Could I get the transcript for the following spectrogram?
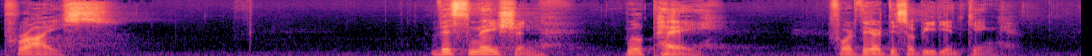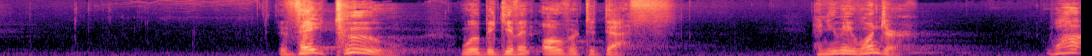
price this nation will pay for their disobedient king. They too will be given over to death. And you may wonder, why,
